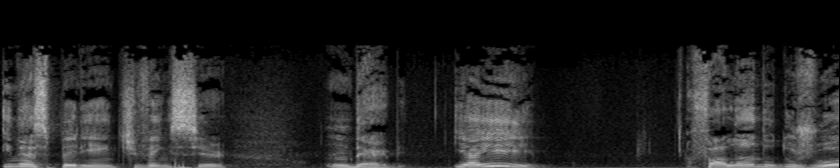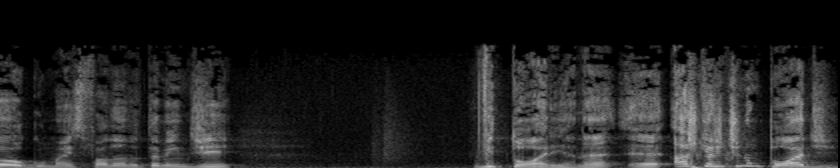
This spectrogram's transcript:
inexperiente vencer um derby. E aí, falando do jogo, mas falando também de vitória, né? É, acho que a gente não pode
